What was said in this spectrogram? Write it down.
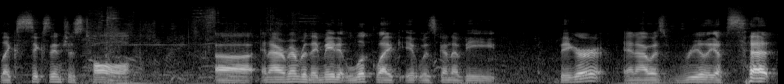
like six inches tall, uh, and I remember they made it look like it was gonna be bigger, and I was really upset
